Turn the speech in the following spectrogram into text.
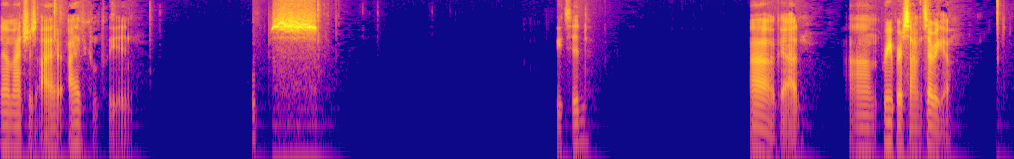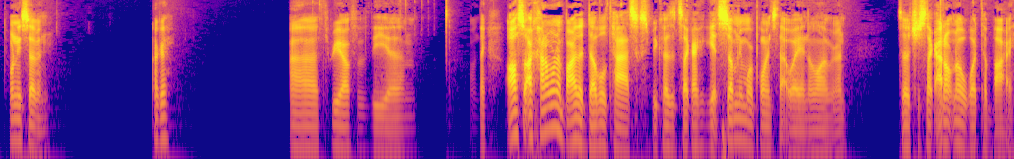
No matches I I've completed. Oh god. Um, Reaper assignments. There we go. 27. Okay. Uh, three off of the um, one thing. Also, I kind of want to buy the double tasks because it's like I could get so many more points that way in the long run. So it's just like I don't know what to buy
